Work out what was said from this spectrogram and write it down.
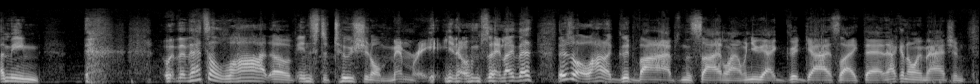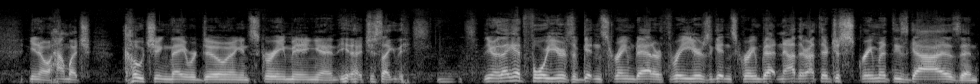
I mean. that's a lot of institutional memory. You know what I'm saying? Like that, there's a lot of good vibes in the sideline when you got good guys like that. And I can only imagine, you know, how much coaching they were doing and screaming and you know just like you know they had four years of getting screamed at or three years of getting screamed at now they're out there just screaming at these guys and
